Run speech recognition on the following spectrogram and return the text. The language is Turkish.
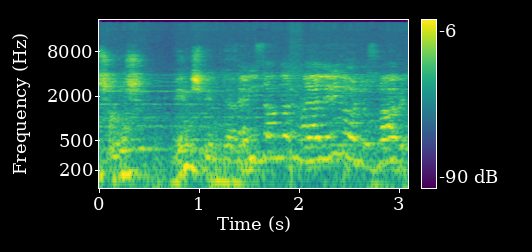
Konuş konuş. Neymiş benim Sen insanların hayalleriyle oynuyorsun abi.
